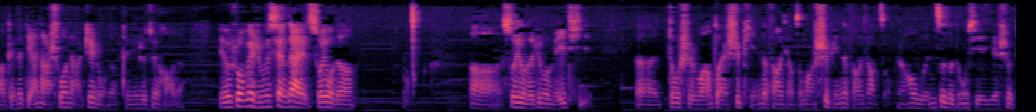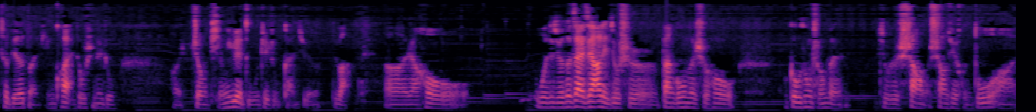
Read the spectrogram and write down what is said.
啊，给他点哪说哪，这种的肯定是最好的。也就是说，为什么现在所有的，呃，所有的这个媒体，呃，都是往短视频的方向走，往视频的方向走，然后文字的东西也是特别的短平快，都是那种，呃，整屏阅读这种感觉，对吧？呃，然后我就觉得在家里就是办公的时候，沟通成本就是上上去很多啊，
